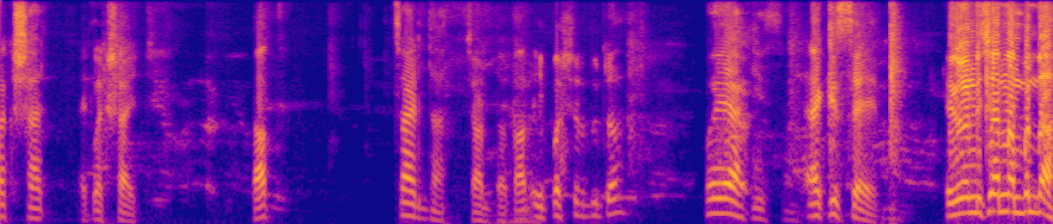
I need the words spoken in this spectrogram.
লাখ ষাট। এক লাখ ষাট। দাঁত? চার দাঁত। চার দাঁত। আর এই পাশের দুটা ওই একই একই সাইড এগুলো নিচে আর নামবেন না?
